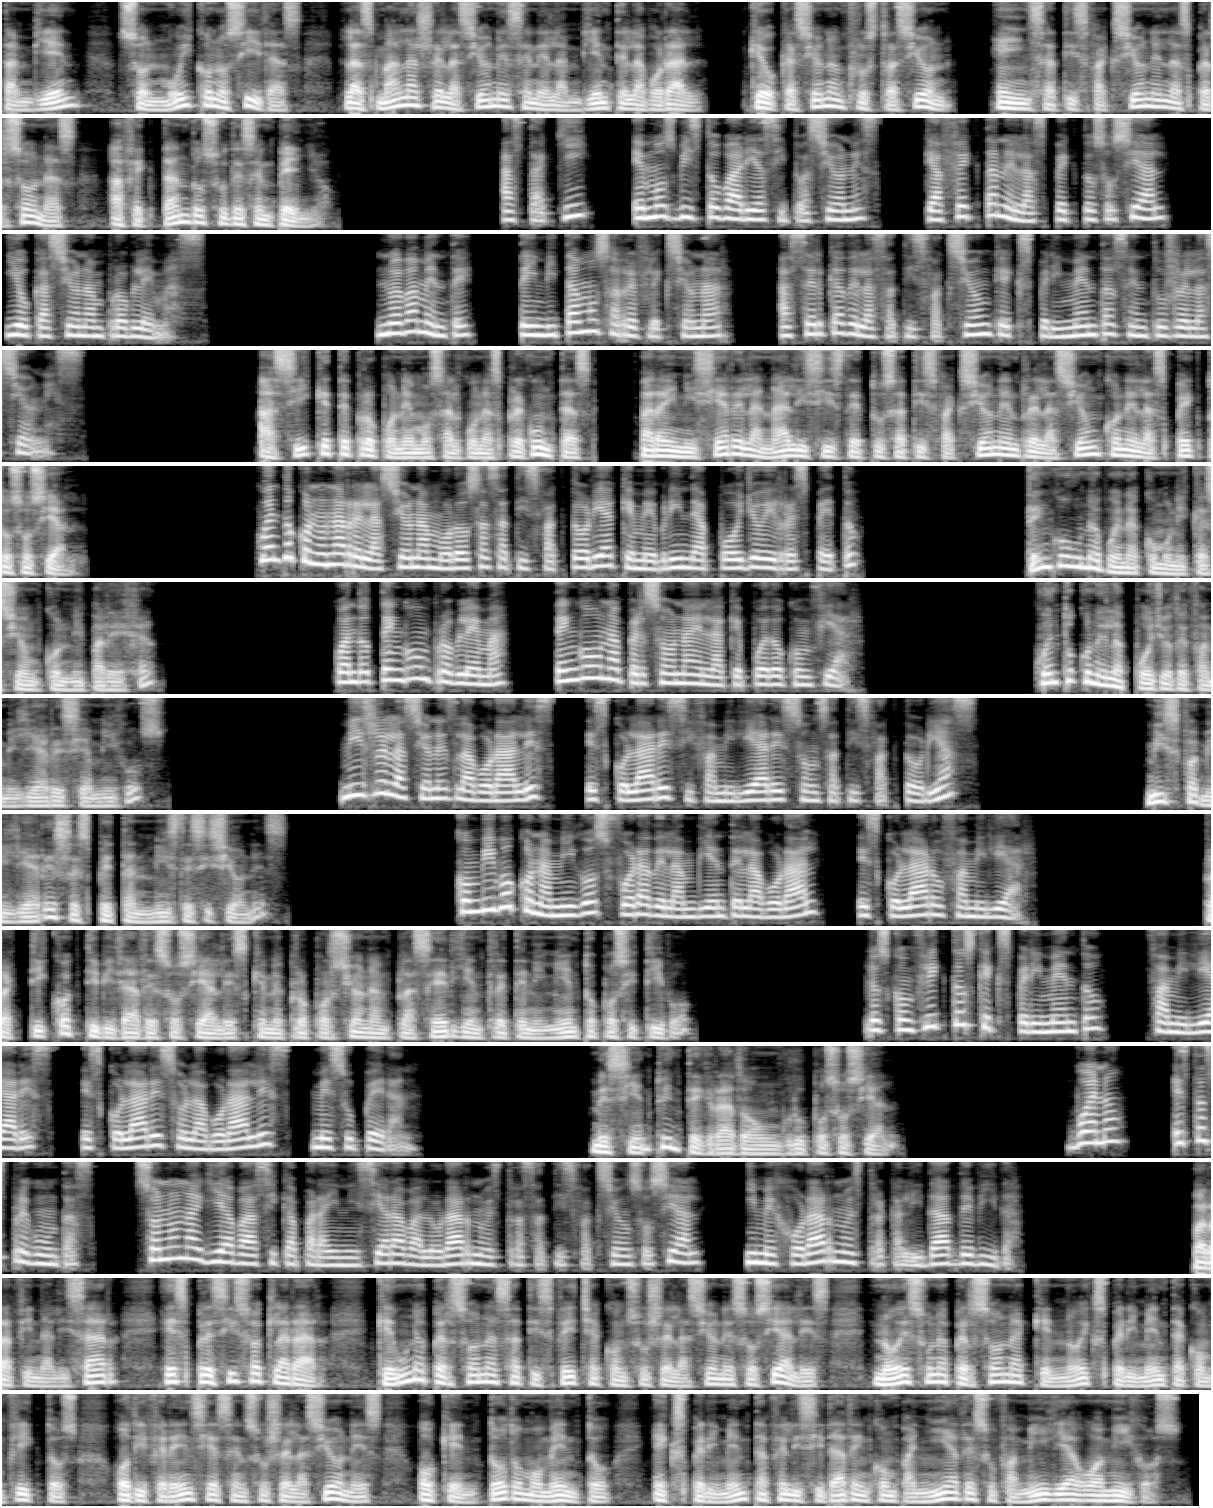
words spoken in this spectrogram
También son muy conocidas las malas relaciones en el ambiente laboral, que ocasionan frustración e insatisfacción en las personas, afectando su desempeño. Hasta aquí, hemos visto varias situaciones que afectan el aspecto social y ocasionan problemas. Nuevamente, te invitamos a reflexionar acerca de la satisfacción que experimentas en tus relaciones. Así que te proponemos algunas preguntas para iniciar el análisis de tu satisfacción en relación con el aspecto social. ¿Cuento con una relación amorosa satisfactoria que me brinde apoyo y respeto? ¿Tengo una buena comunicación con mi pareja? Cuando tengo un problema, tengo una persona en la que puedo confiar. ¿Cuento con el apoyo de familiares y amigos? ¿Mis relaciones laborales, escolares y familiares son satisfactorias? ¿Mis familiares respetan mis decisiones? Convivo con amigos fuera del ambiente laboral, escolar o familiar. ¿Practico actividades sociales que me proporcionan placer y entretenimiento positivo? Los conflictos que experimento, familiares, escolares o laborales, me superan. ¿Me siento integrado a un grupo social? Bueno, estas preguntas son una guía básica para iniciar a valorar nuestra satisfacción social y mejorar nuestra calidad de vida. Para finalizar, es preciso aclarar que una persona satisfecha con sus relaciones sociales no es una persona que no experimenta conflictos o diferencias en sus relaciones o que en todo momento experimenta felicidad en compañía de su familia o amigos.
